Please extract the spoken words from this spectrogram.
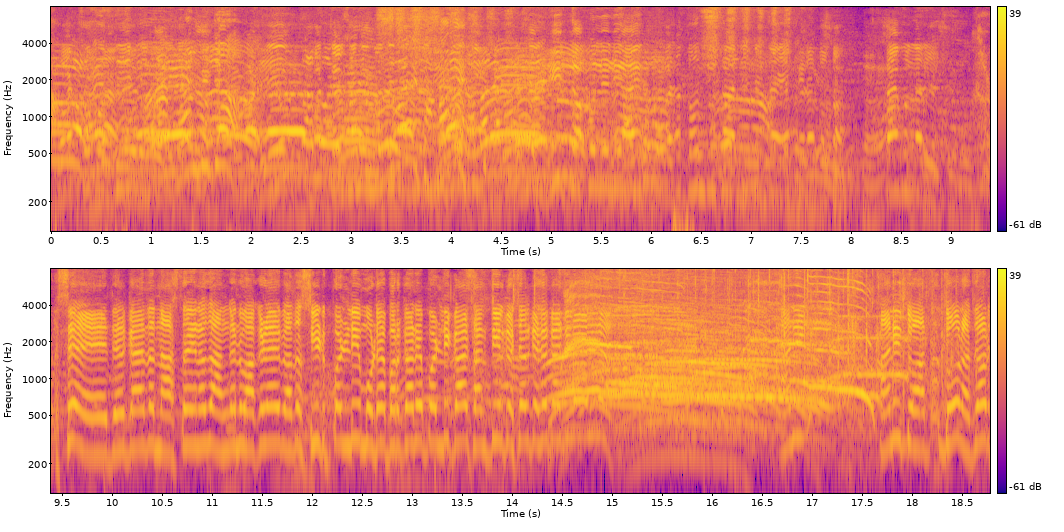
व्हॉट्सअपवरती लीड दाखवलेली आहे दोन दिवसाआधी त्यांचा हे फिरत होता काय बोलणार खडसे ते काय आता नाश्ता येण्याचं अंगण वाकडे आता सीट पडली मोठ्या प्रकारे पडली काय सांगतील कशाला कशा काय आणि दो- आता दोन हजार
